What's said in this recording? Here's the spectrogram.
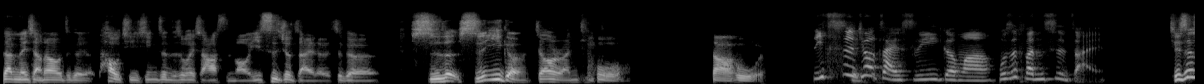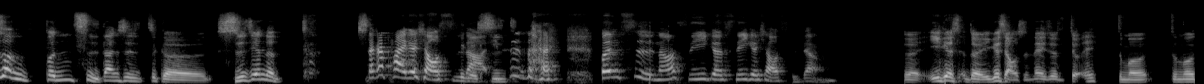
但没想到这个好奇心真的是会杀死猫，一次就宰了这个。十的十一个交友软体，嚯，大户哎！一次就宰十一个吗？不是分次宰？其实算分次，但是这个时间的大概拍一个小时啦，一次宰 分次，然后十一个十一个小时这样。对，一个对一个小时内就就哎，怎么怎么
